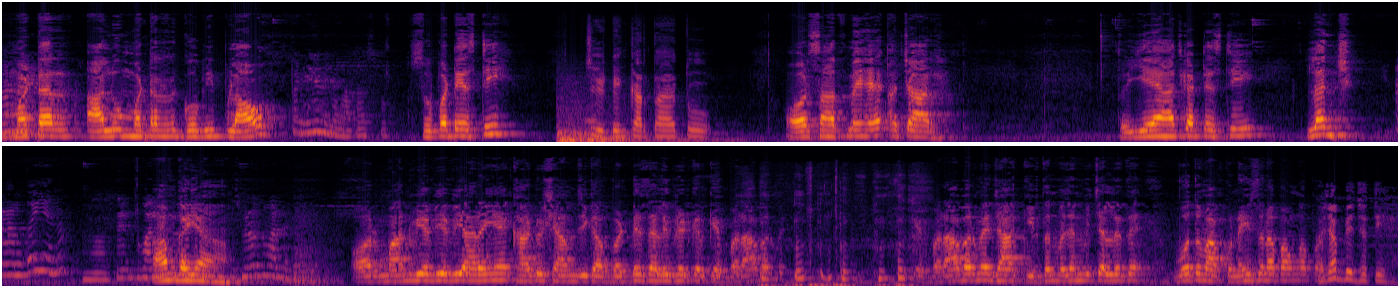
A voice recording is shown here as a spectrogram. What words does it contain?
मटर आलू मटर गोभी पुलाव। सुपर टेस्टी। चीटिंग करता है तू। और साथ में है अचार। तो ये है आज का टेस्टी लंच आम गई है ना? आम गई यहाँ और मानवी अभी अभी आ रही हैं खाटू श्याम जी का बर्थडे सेलिब्रेट करके बराबर में। के बराबर में जहाँ कीर्तन भजन भी चल रहे थे वो तो मैं आपको नहीं सुना पाऊँगा पर गजब बेचती है।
